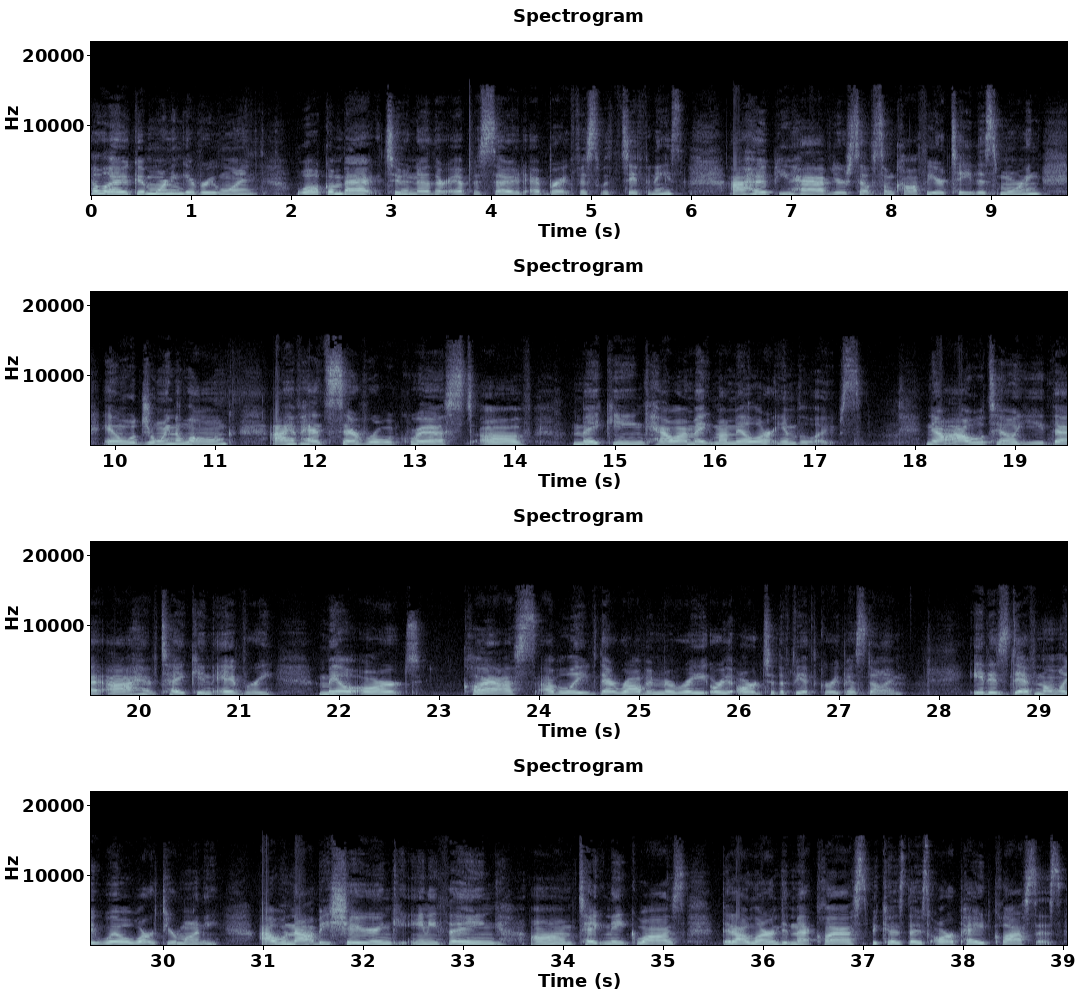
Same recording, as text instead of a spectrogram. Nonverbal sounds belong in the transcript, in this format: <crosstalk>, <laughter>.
Hello, good morning everyone. Welcome back to another episode at Breakfast with Tiffany's. I hope you have yourself some coffee or tea this morning and will join along. I have had several requests of making how I make my mail art envelopes. Now I will tell you that I have taken every mail art class I believe that Roben-Marie or the Art to the Fifth group has done it is definitely well worth your money. I will not be sharing anything um, technique wise that I learned in that class because those are paid classes.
